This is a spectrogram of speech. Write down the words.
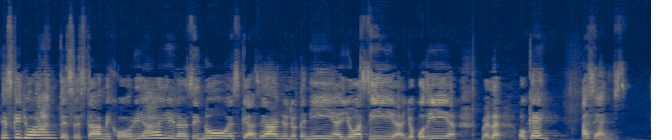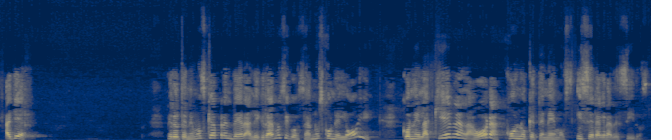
es que yo antes estaba mejor, y ay, y le decís, no, es que hace años yo tenía, yo hacía, yo podía, ¿verdad? Ok, hace años, ayer. Pero tenemos que aprender a alegrarnos y gozarnos con el hoy, con el aquí en la hora, con lo que tenemos y ser agradecidos.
